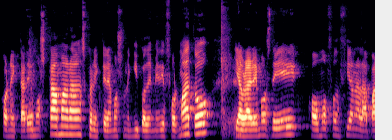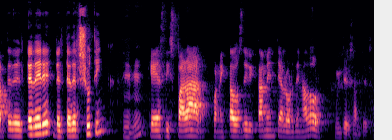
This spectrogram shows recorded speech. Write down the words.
Conectaremos cámaras, conectaremos un equipo de medio formato y Bien. hablaremos de cómo funciona la parte del tether, del tether shooting, Ujú. que es disparar conectados directamente al ordenador, Muy interesante eso.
